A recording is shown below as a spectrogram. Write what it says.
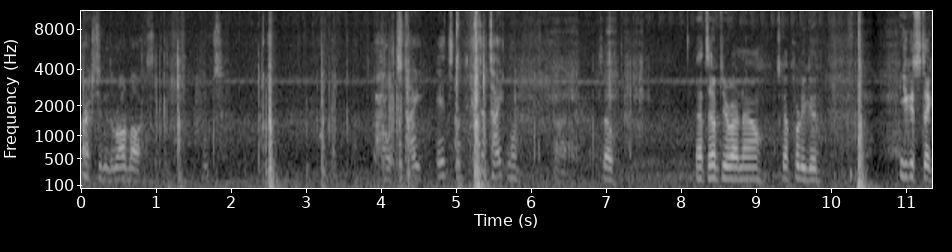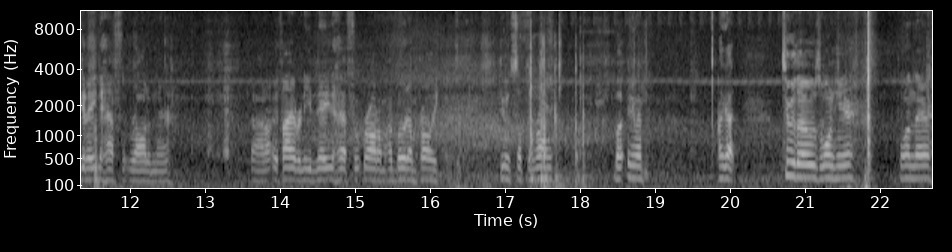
Or excuse me, the rod box. Oops. Oh, it's tight. It's it's a tight one. Alright, so that's empty right now. It's got pretty good. You could stick an eight and a half foot rod in there. Uh, if I ever need an eight and a half foot rod on my boat, I'm probably doing something wrong. But anyway, I got two of those. One here, one there,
